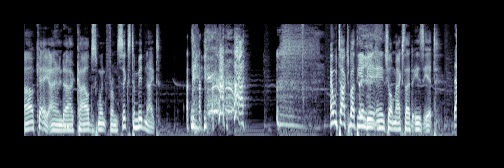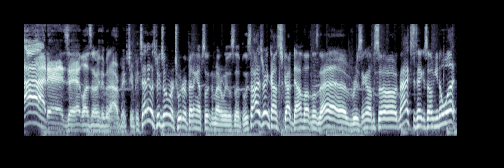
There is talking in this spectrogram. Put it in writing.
Okay, and uh, Kyle just went from six to midnight. And we talked about the NBA and NHL Max. That is it. That is it. Let's know anything but our picture picks. Anyways, picks over on Twitter, betting absolute no matter where you listen to the police eyes, rate, comment, subscribe, download, listen to every single episode. Max to take us home. You know what?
